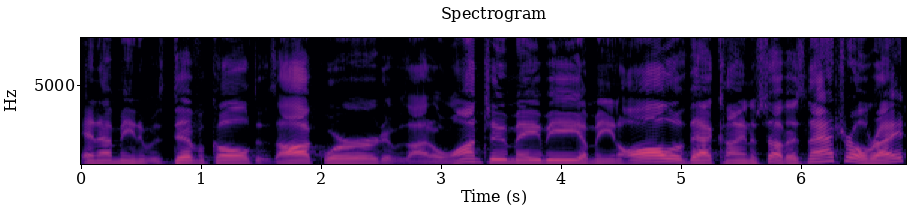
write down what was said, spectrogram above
And I mean, it was difficult, it was awkward, it was, I don't want to, maybe. I mean, all of that kind of stuff. It's natural, right?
